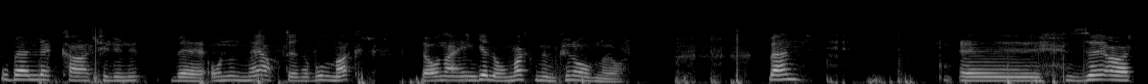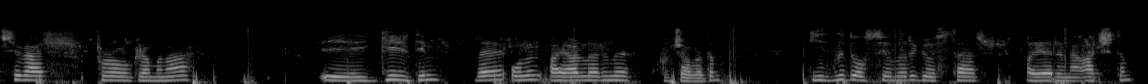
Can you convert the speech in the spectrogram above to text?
bu bellek katilini ve onun ne yaptığını bulmak ve ona engel olmak mümkün olmuyor. Ben e, Z Archiver programına e, girdim ve onun ayarlarını kurcaladım. Gizli dosyaları göster ayarını açtım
